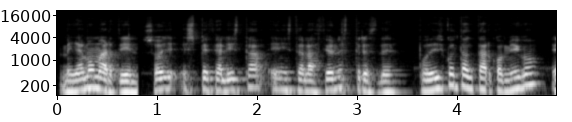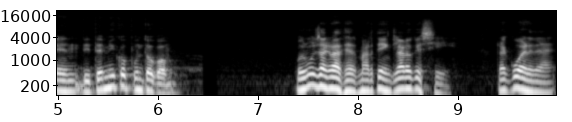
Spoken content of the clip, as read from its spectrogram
Me llamo Martín, soy especialista en instalaciones 3D. Podéis contactar conmigo en ditemico.com. Pues muchas gracias Martín, claro que sí. Recuerda,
